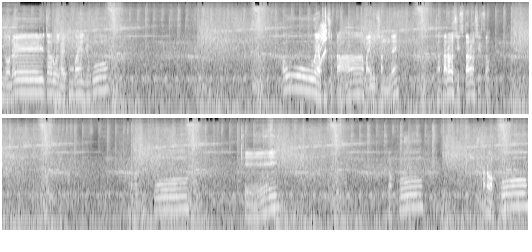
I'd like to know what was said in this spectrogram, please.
이거를 일자로 잘 통과해주고. 아우 야 붙였다. 아, 많이 붙였는데? 자 따라갈 수 있어 따라갈 수 있어. 따라갈 수 있고 오케이. 좋았고 따라왔고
